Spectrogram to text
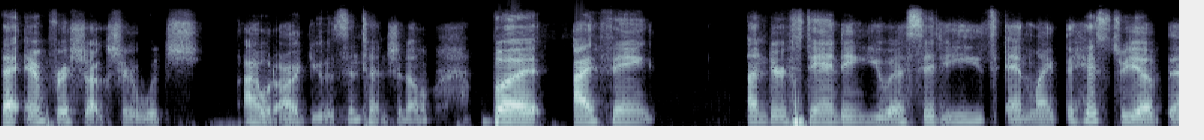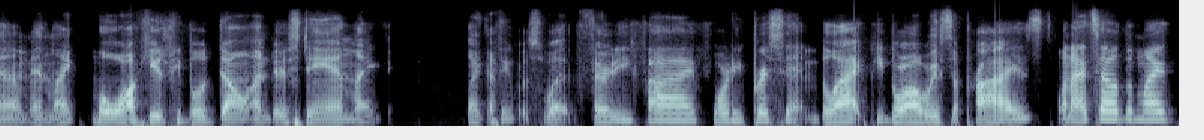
that infrastructure, which I would argue is intentional. But I think understanding US cities and like the history of them and like Milwaukee's people don't understand, like like I think it was what 35, 40% black. People are always surprised when I tell them like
